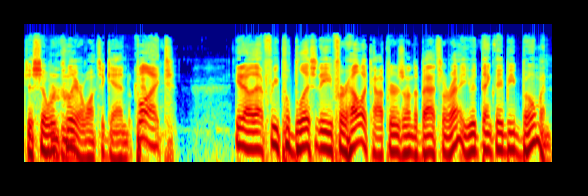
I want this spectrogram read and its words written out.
Just so we're Mm-hmm. clear once again. But you know, that free publicity for helicopters on the Bachelorette, you would think they'd be booming.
